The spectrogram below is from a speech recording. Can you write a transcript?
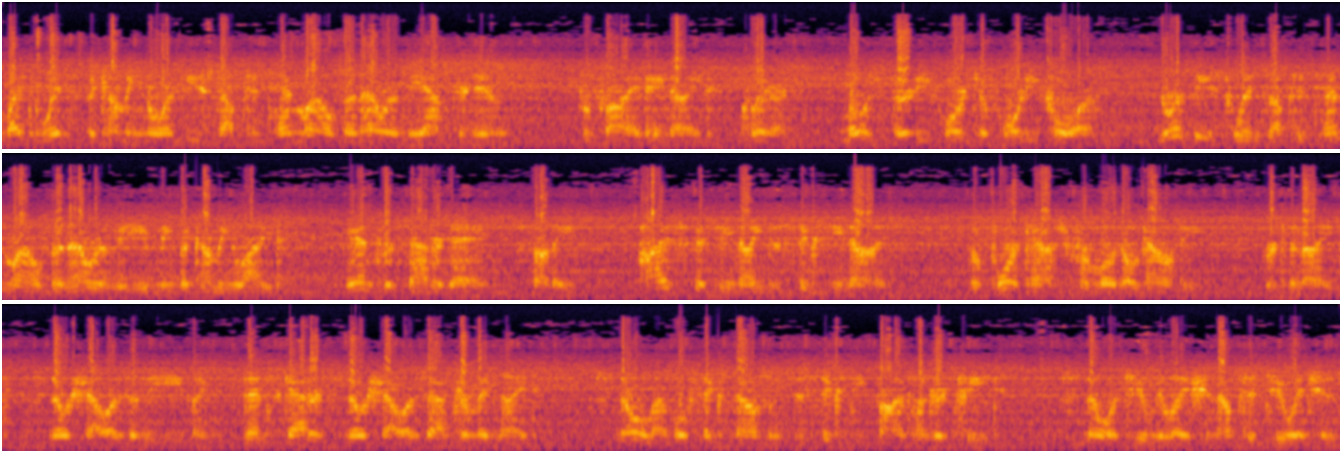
Light winds becoming northeast up to 10 miles an hour in the afternoon. For Friday night, clear. Lows 34 to 44. Northeast winds up to 10 miles an hour in the evening becoming light. And for Saturday, sunny. Highs 59 to 69. The forecast for Mono County. For tonight, snow showers in the evening, then scattered snow showers after midnight. Snow level 6,000 to 6,500 feet. Snow accumulation up to 2 inches.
